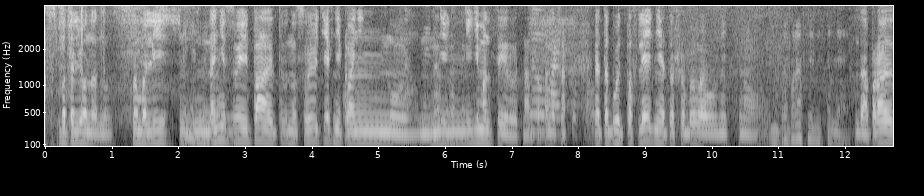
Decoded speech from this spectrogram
с батальона ну, с Сомали. Они свои, та, ну, свою технику они ну, не, не демонстрируют нам, потому что это будет последнее, то, что было у них. Ну, Прапора свои выставляют. да, про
